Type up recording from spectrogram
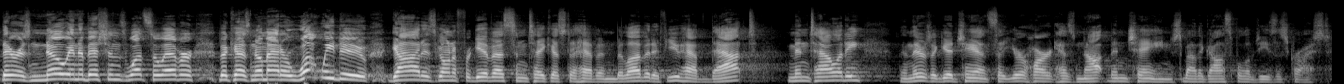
There is no inhibitions whatsoever because no matter what we do, God is going to forgive us and take us to heaven. Beloved, if you have that mentality, then there's a good chance that your heart has not been changed by the gospel of Jesus Christ.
